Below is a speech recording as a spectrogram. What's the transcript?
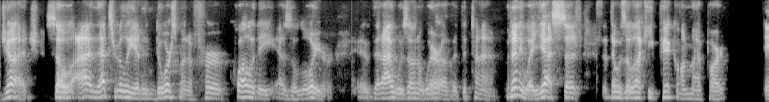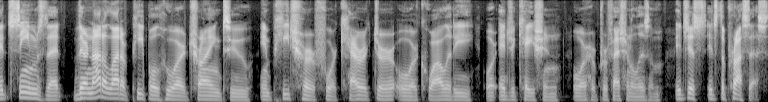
judge. So I, that's really an endorsement of her quality as a lawyer that I was unaware of at the time. But anyway, yes, uh, that was a lucky pick on my part. It seems that there are not a lot of people who are trying to impeach her for character or quality or education or her professionalism. It just it's the process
